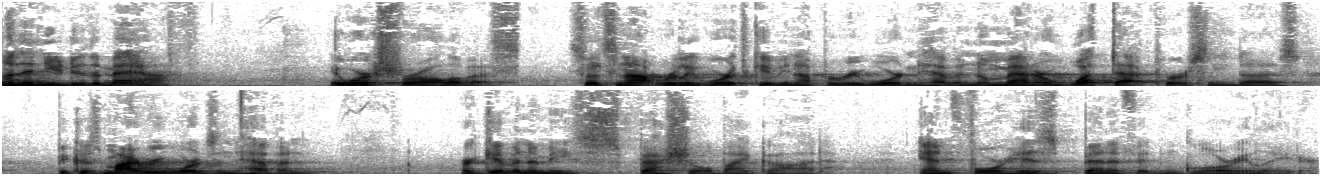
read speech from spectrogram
And then you do the math. It works for all of us. So it's not really worth giving up a reward in heaven, no matter what that person does, because my rewards in heaven are given to me special by God and for his benefit and glory later.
